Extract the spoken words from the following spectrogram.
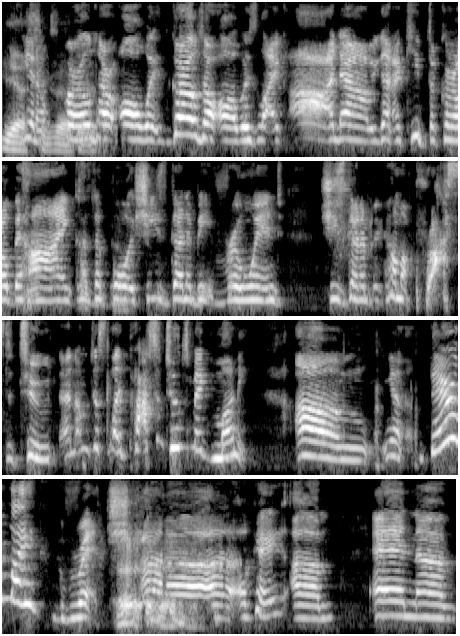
Yes, you know, exactly. girls are always girls are always like, ah, oh, no, we gotta keep the girl behind because the boy, she's gonna be ruined. She's gonna become a prostitute, and I'm just like, prostitutes make money. Um, you know, they're like rich. Uh, okay. Um, and um,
